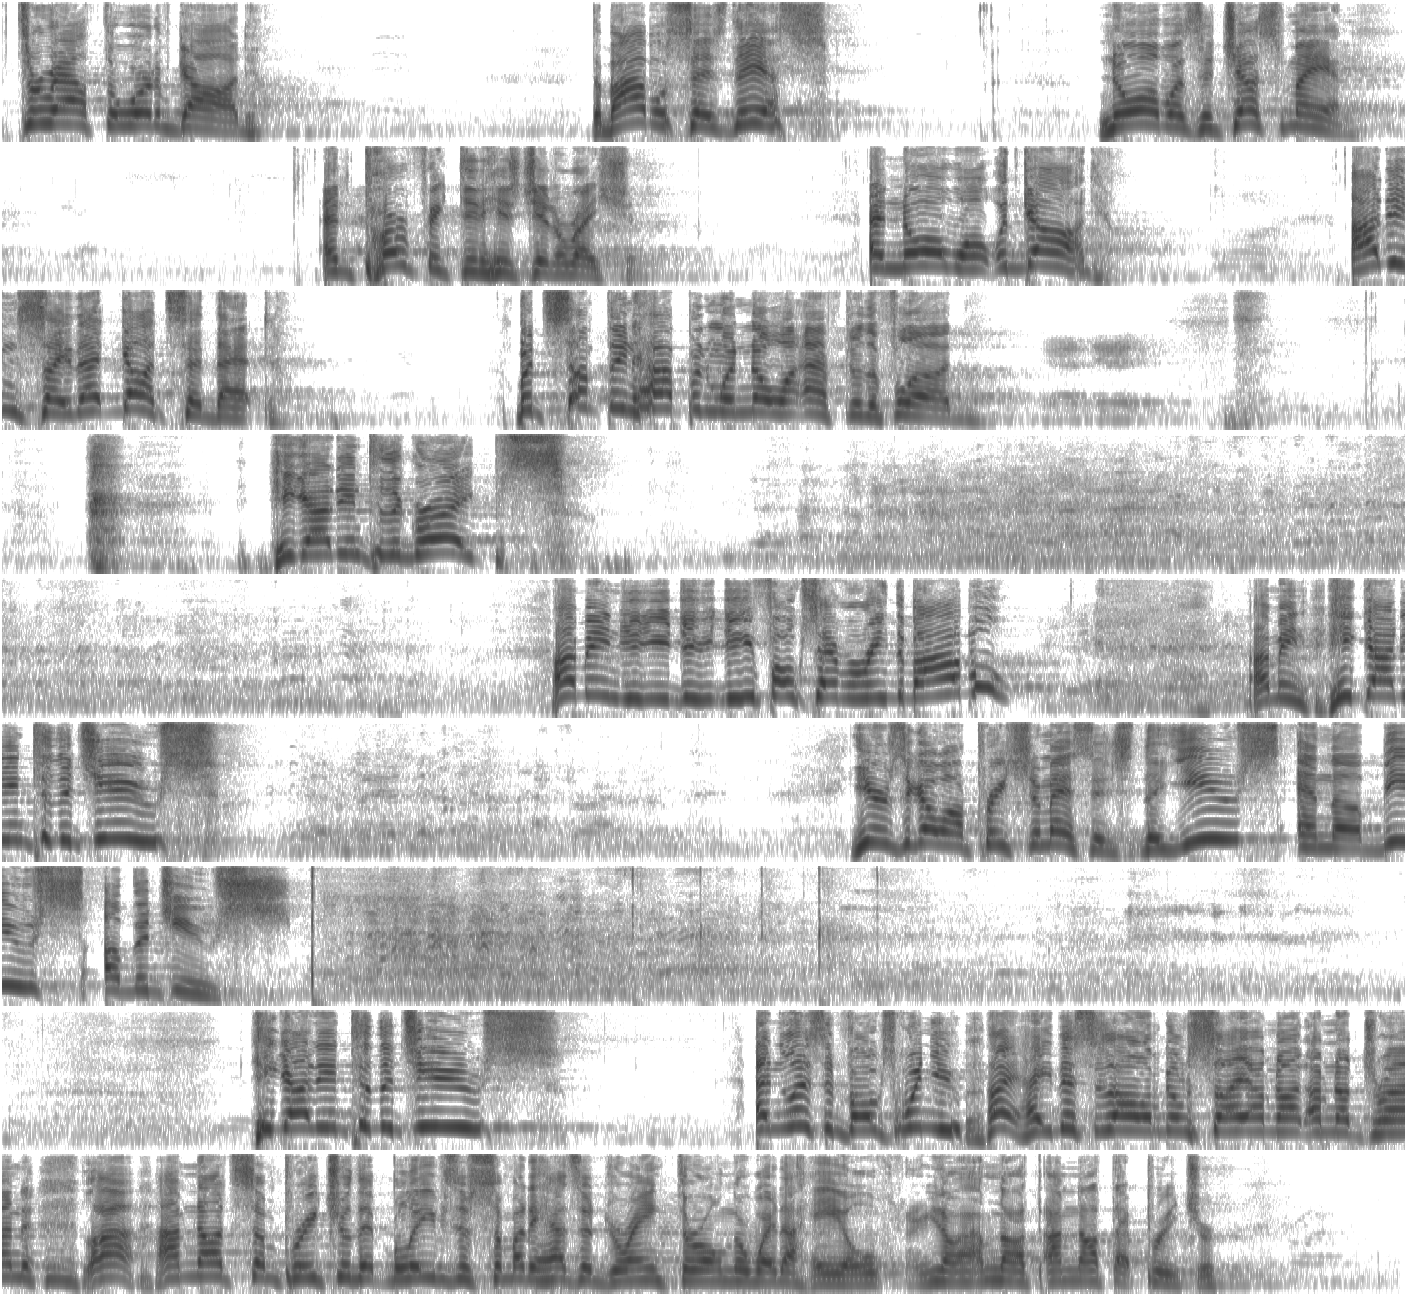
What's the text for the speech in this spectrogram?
throughout the Word of God. The Bible says this Noah was a just man and perfect in his generation. And Noah walked with God. I didn't say that, God said that. But something happened with Noah after the flood. He got into the grapes. I mean, do you, do you folks ever read the Bible? I mean, he got into the juice. Years ago, I preached a message the use and the abuse of the juice. He got into the juice. And listen, folks, when you, hey, hey, this is all I'm going to say. I'm not, I'm not trying to, lie. I'm not some preacher that believes if somebody has a drink, they're on their way to hell. You know, I'm not, I'm not that preacher.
